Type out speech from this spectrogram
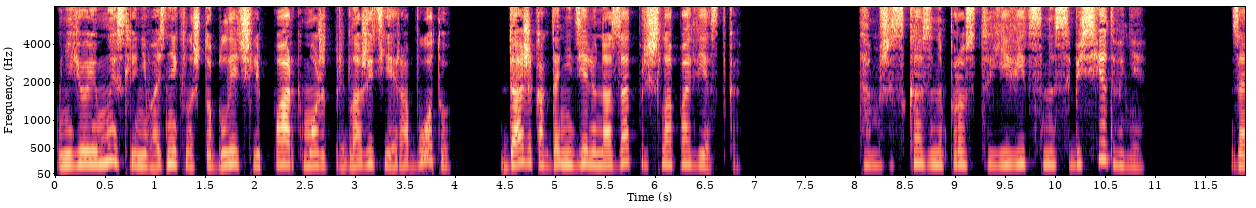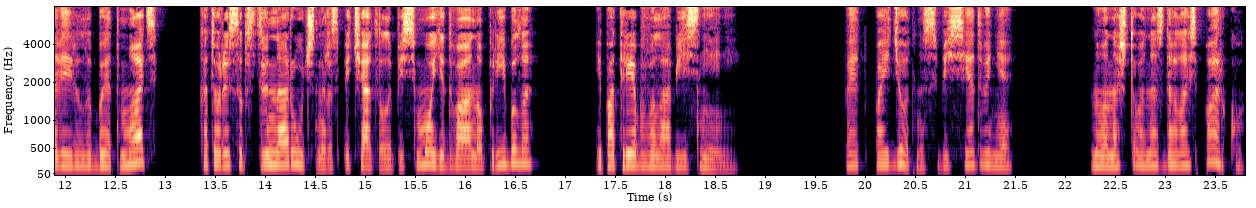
У нее и мысли не возникло, что Блэчли Парк может предложить ей работу, даже когда неделю назад пришла повестка. «Там же сказано просто явиться на собеседование», заверила Бет мать, которая собственноручно распечатала письмо, едва оно прибыло, и потребовала объяснений. Бет пойдет на собеседование, но на что она сдалась парку?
